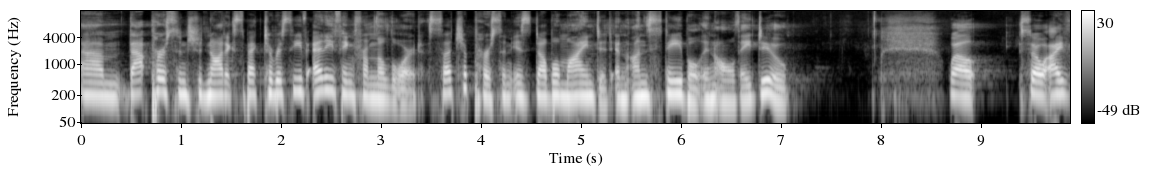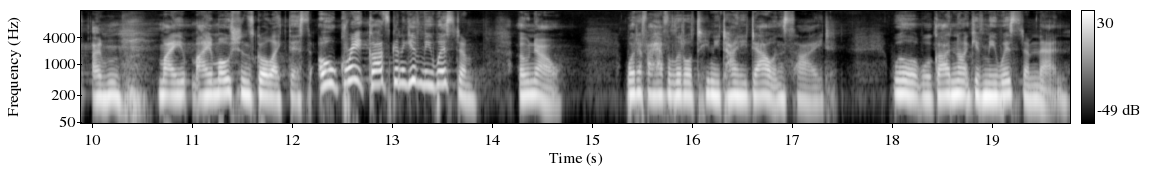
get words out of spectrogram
um, that person should not expect to receive anything from the Lord. Such a person is double minded and unstable in all they do. Well, so I, am my, my emotions go like this Oh, great, God's going to give me wisdom. Oh, no. What if I have a little teeny tiny doubt inside? Will, will God not give me wisdom then?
